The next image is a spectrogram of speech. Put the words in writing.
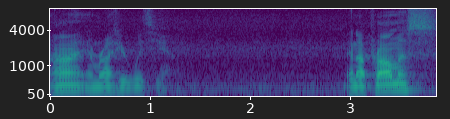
I am right here with you. And I promise,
